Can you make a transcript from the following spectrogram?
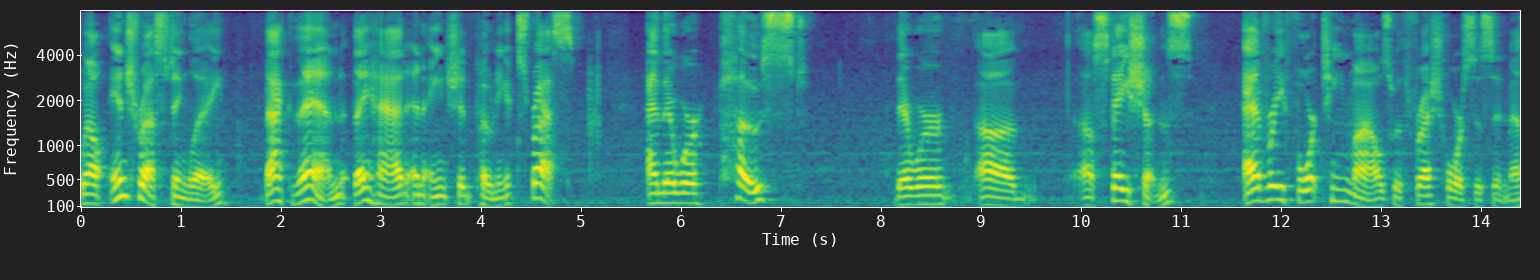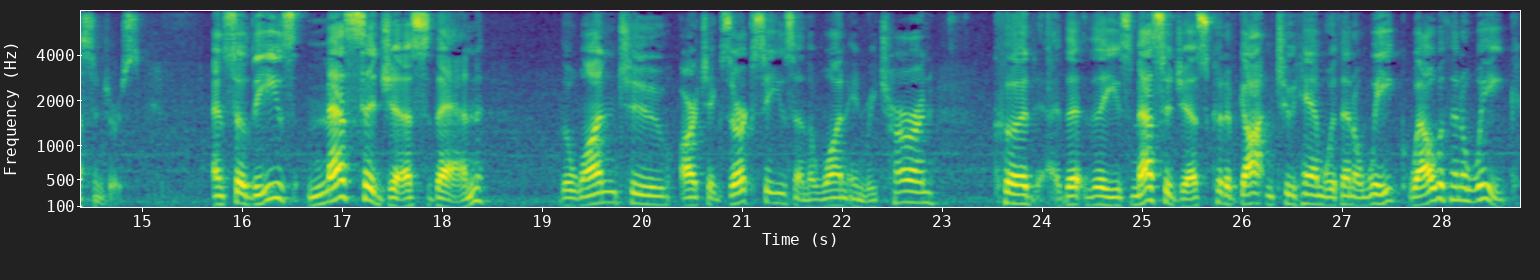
Well, interestingly, back then they had an ancient Pony Express. And there were posts, there were uh, uh, stations every 14 miles with fresh horses and messengers. And so these messages then the one to Artaxerxes and the one in return could the, these messages could have gotten to him within a week, well within a week,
